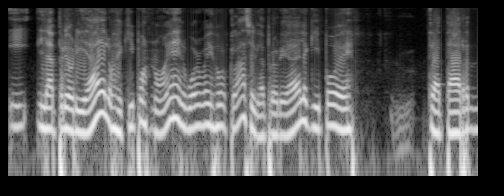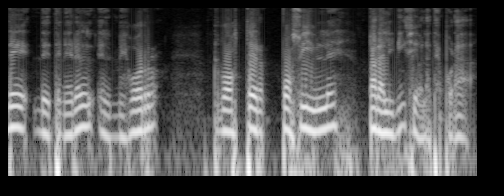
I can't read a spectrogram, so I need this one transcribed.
Y la prioridad de los equipos no es el World Baseball Classic, la prioridad del equipo es tratar de, tener el, mejor roster posible para el inicio de la temporada.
